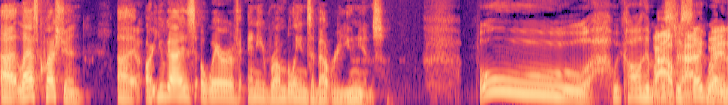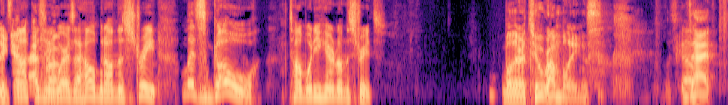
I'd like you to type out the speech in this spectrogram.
uh, last question: uh, Are you guys aware of any rumblings about reunions? Oh we call him Wow, mr Pat, segway and it's not because he wears a helmet on the street let's go tom what are you hearing on the streets Well, there are two rumblings let's go that.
